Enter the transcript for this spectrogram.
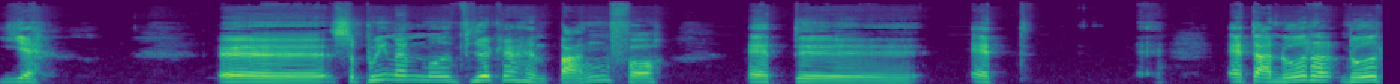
Ja. Øh, så på en eller anden måde virker han bange for, at, øh, at, at der er noget, der, noget,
